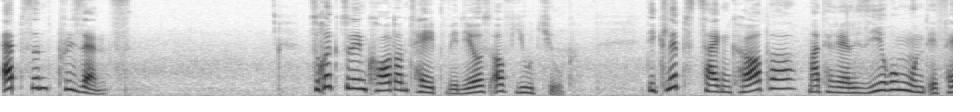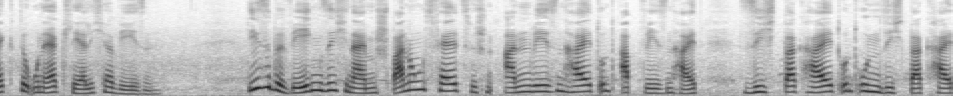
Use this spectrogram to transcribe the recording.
Absent Presents. Zurück zu den Cord-on-Tape-Videos auf YouTube. Die Clips zeigen Körper, Materialisierungen und Effekte unerklärlicher Wesen. Diese bewegen sich in einem Spannungsfeld zwischen Anwesenheit und Abwesenheit, Sichtbarkeit und Unsichtbarkeit,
